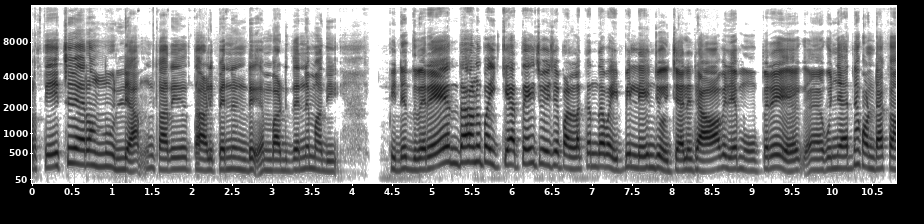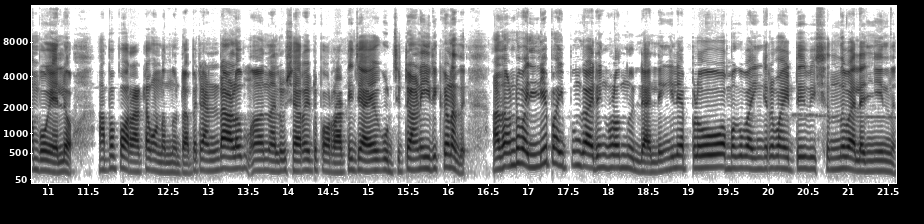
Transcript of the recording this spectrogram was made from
പ്രത്യേകിച്ച് വേറെ ഒന്നുമില്ല. കറി താളിപ്പന്നെ ഉണ്ട് എമ്പാടി തന്നെ മതി. പിന്നെ ഇതുവരെ എന്താണ് പൈക്കാത്തേ ചോദിച്ചാൽ പള്ളക്കെന്താ പൈപ്പില്ലേന്ന് ചോദിച്ചാൽ രാവിലെ മൂപ്പര് കുഞ്ഞാരനെ കൊണ്ടാക്കാൻ പോയല്ലോ. അപ്പോൾ പൊറാട്ട കൊണ്ടുവന്നിട്ടു. അപ്പോൾ രണ്ടാളും നല്ല ഉഷാറായിട്ട് പൊറാട്ടയും ചായ കുടിച്ചിട്ടാണ് ഇരിക്കണത്. അതുകൊണ്ട് വലിയ പൈപ്പും കാര്യങ്ങളൊന്നുമില്ല. അല്ലെങ്കിൽ എപ്പോഴോ നമുക്ക് ഭയങ്കരമായിട്ട് വിശന്ന് വലഞ്ഞിന്ന്.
